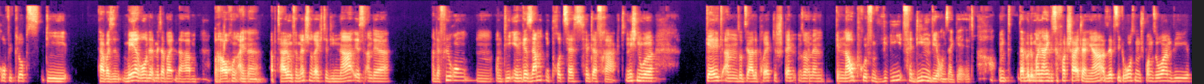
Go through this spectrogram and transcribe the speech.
Profiklubs, die teilweise mehrere hundert Mitarbeitende haben, brauchen eine Abteilung für Menschenrechte, die nah ist an der an der Führung hm, und die ihren gesamten Prozess hinterfragt. Nicht nur Geld an soziale Projekte spenden, sondern genau prüfen, wie verdienen wir unser Geld. Und da würde man eigentlich sofort scheitern, ja. Also selbst die großen Sponsoren wie,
